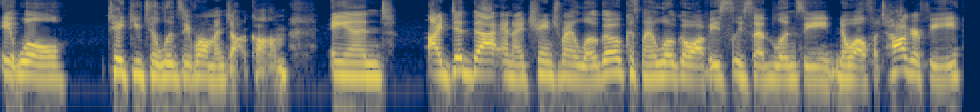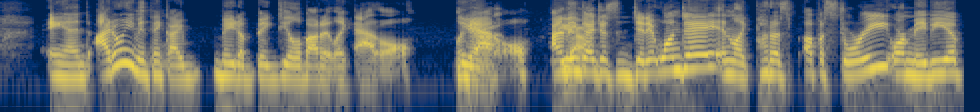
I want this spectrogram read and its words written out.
it will take you to lindseyroman.com. And I did that and I changed my logo because my logo obviously said Lindsey Noel Photography. And I don't even think I made a big deal about it like at all. Like yeah. at all. I yeah. think I just did it one day and like put us up a story or maybe a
